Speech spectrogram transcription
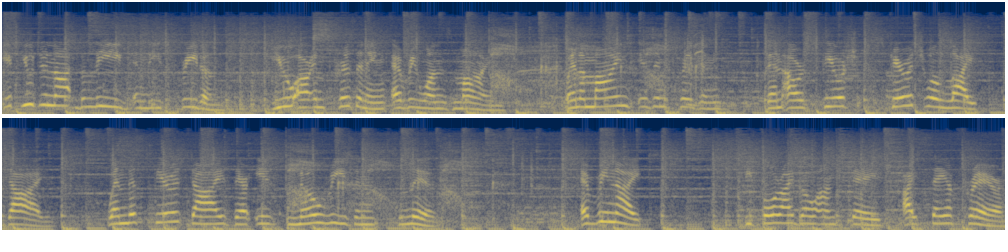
If you do not believe in these freedoms, you are imprisoning everyone's mind. When a mind is imprisoned, then our spiritual spiritual life dies. When the spirit dies, there is no reason to live. Every night, before I go on stage, I say a prayer.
